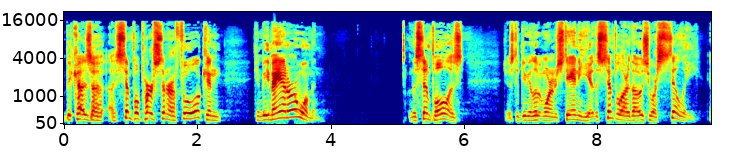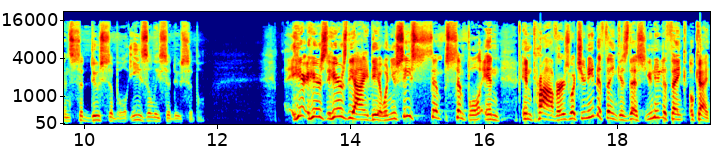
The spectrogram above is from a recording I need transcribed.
because a, a, simple person or a fool can, can be man or a woman. And the simple is, just to give you a little bit more understanding here, the simple are those who are silly and seducible, easily seducible. Here, here's, here's the idea. When you see sim- simple in, in Proverbs, what you need to think is this. You need to think, okay,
